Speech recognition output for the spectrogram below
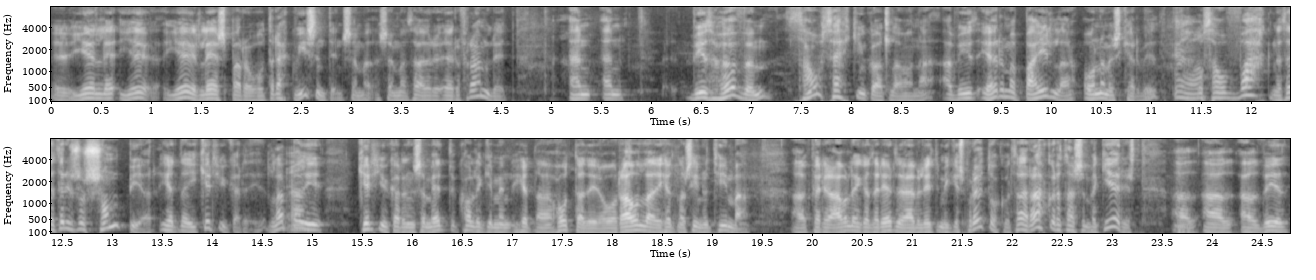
Eh, ég, le, ég, ég les bara og drekk vísindin sem, að, sem að það eru, eru framleitt en, en við höfum þá þekkingu allavega að við erum að bæla ónæmiskerfið og þá vakna, þetta er eins og zombjar hérna í kirkjugarði, lappaði kirkjugarðin sem kollegi minn hérna hótaði og ráðlaði hérna á sínu tíma að hverjar afleggingar eru ef við litum ekki spröyt okkur, það er akkurat það sem að gerist að, að, að við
